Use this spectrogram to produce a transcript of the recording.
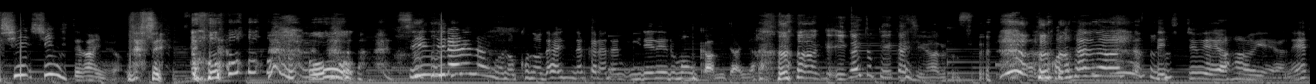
し信じてないのよ 私。信じられないものこの大事な体に入れれるもんかみたいな。意外と警戒心あるんですこの体はだって父上や母上やね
